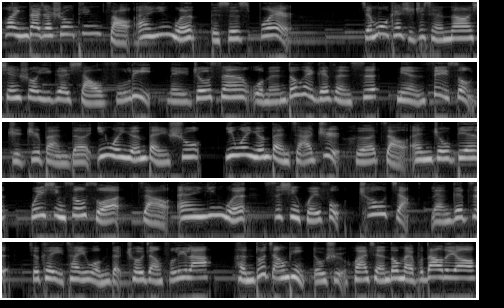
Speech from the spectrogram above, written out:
欢迎大家收听早安英文。This is Blair。节目开始之前呢，先说一个小福利。每周三我们都会给粉丝免费送纸质版的英文原版书、英文原版杂志和早安周边。微信搜索“早安英文”，私信回复“抽奖”两个字，就可以参与我们的抽奖福利啦。很多奖品都是花钱都买不到的哟。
